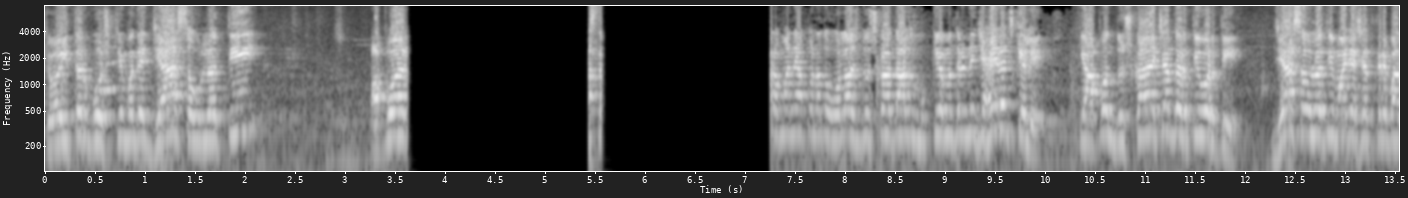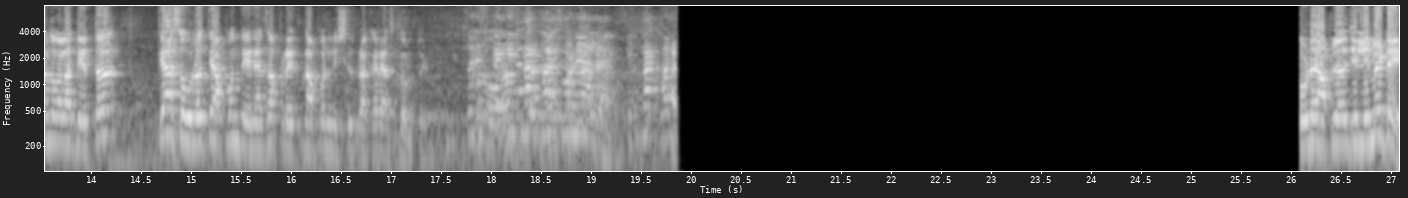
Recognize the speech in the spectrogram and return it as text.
किंवा इतर गोष्टीमध्ये ज्या सवलती आपण प्रमाणे आपण आता ओला दुष्काळात आज मुख्यमंत्र्यांनी जाहीरच केले की आपण दुष्काळाच्या धर्तीवरती ज्या सवलती माझ्या शेतकरी बांधवाला देतं त्या सवलती आपण देण्याचा प्रयत्न आपण निश्चित प्रकारे आज करतोय. सर इसमें कितना खर्च होने वाला है? कितना खर्च एवढं आपल्याला जी लिमिट आहे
